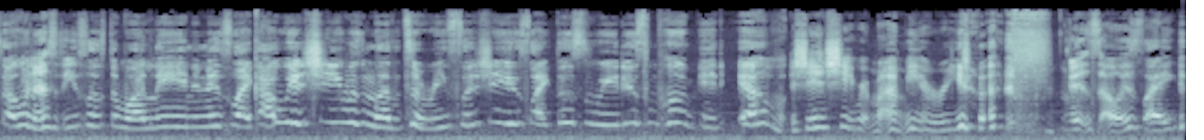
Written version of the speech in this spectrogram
so when I see Sister Marlene, and it's like I wish she was Mother Teresa. She is like the sweetest woman ever. She she remind me of Rita, and so it's like.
